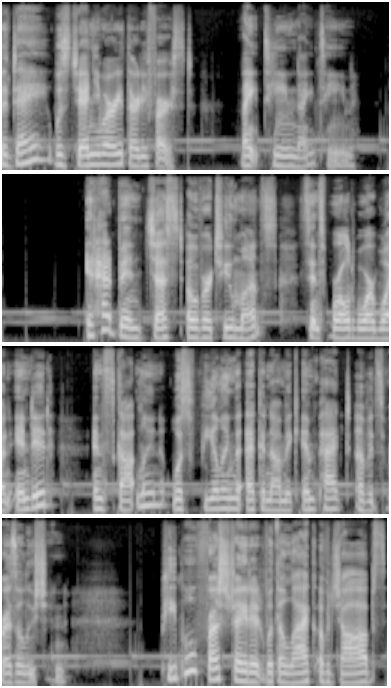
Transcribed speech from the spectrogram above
The day was January 31st, 1919. It had been just over two months since World War I ended, and Scotland was feeling the economic impact of its resolution. People frustrated with the lack of jobs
